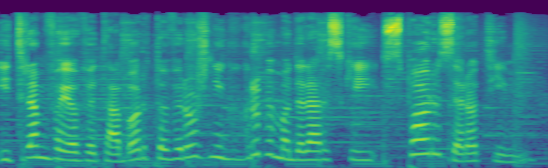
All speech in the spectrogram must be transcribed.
i tramwajowy tabor to wyróżnik grupy modelarskiej Spor Zero Team.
